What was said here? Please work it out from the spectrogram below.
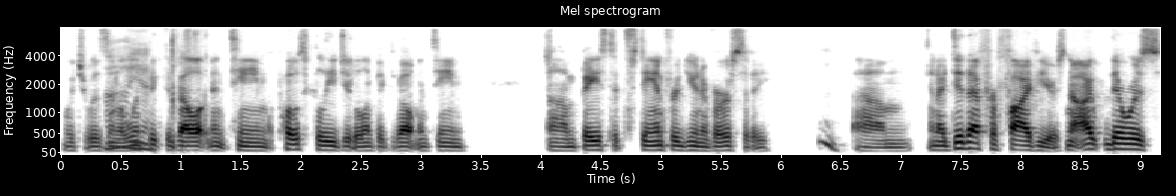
which was an oh, Olympic yeah. development team, a post collegiate Olympic development team, um, based at Stanford University. Hmm. Um, and I did that for five years. Now, I, there was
